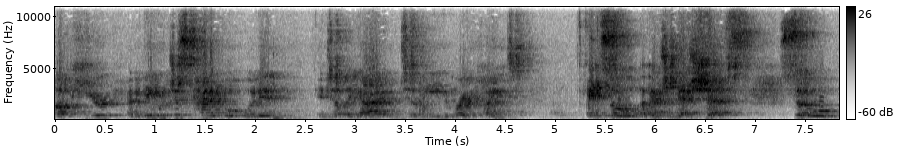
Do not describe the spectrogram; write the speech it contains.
Up here, I mean, they would just kind of put wood in until they got it until the right height. And so eventually that shifts. So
